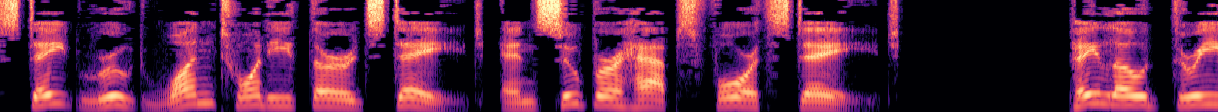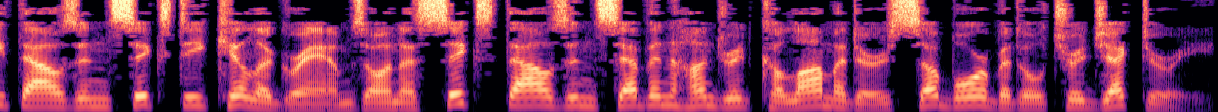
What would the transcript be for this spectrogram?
State Route 120 third stage, and Super HAPS fourth stage. Payload 3060 kg on a 6700 km suborbital trajectory,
